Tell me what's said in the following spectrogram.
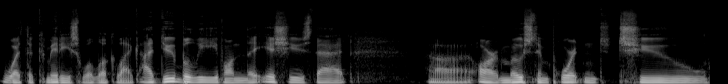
what the committees will look like. I do believe on the issues that uh, are most important to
